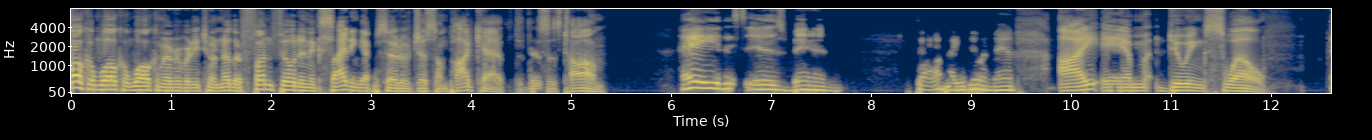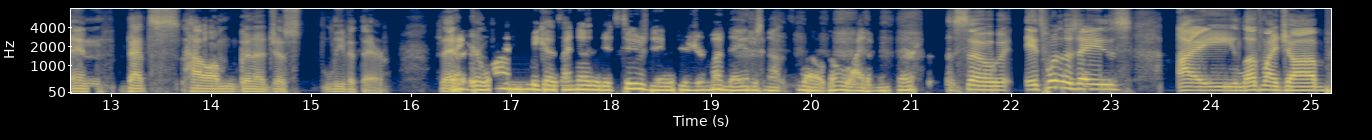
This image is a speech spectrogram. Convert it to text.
Welcome, welcome, welcome, everybody, to another fun-filled and exciting episode of Just Some Podcast. This is Tom. Hey, this is Ben. Tom, how you doing, man? I am doing swell, and that's how I'm gonna just leave it there. I think you're lying because I know that it's Tuesday, which is your Monday, and it's not. Well, don't lie to me, sir. So it's one of those days. I love my job,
